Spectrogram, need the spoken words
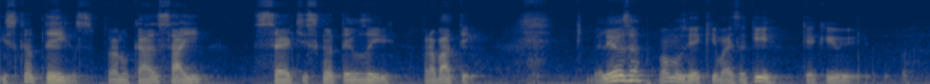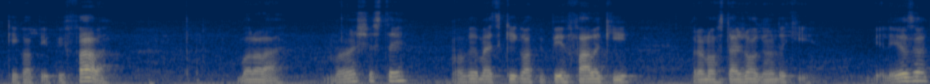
escanteios, para no caso sair sete escanteios aí para bater. Beleza? Vamos ver aqui mais aqui, o que que, que que o app fala. Bora lá. Manchester. Vamos ver mais o que que o app fala aqui para nós estar tá jogando aqui. Beleza?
